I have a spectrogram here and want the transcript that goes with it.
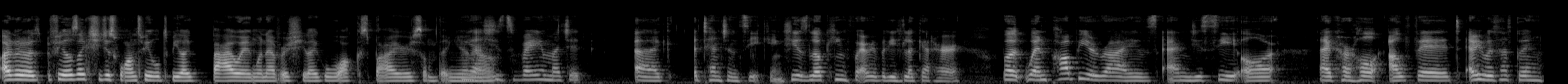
I don't know, it feels like she just wants people to be like bowing whenever she like walks by or something, you know? yeah, know. she's very much a, uh, like attention seeking. She is looking for everybody to look at her. But when Poppy arrives and you see all like her whole outfit, everybody's just going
